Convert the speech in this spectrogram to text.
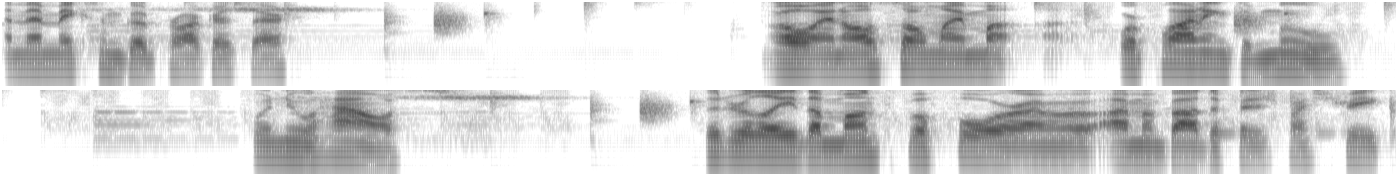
and then make some good progress there. Oh, and also my we're planning to move to a new house. Literally the month before I'm I'm about to finish my streak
